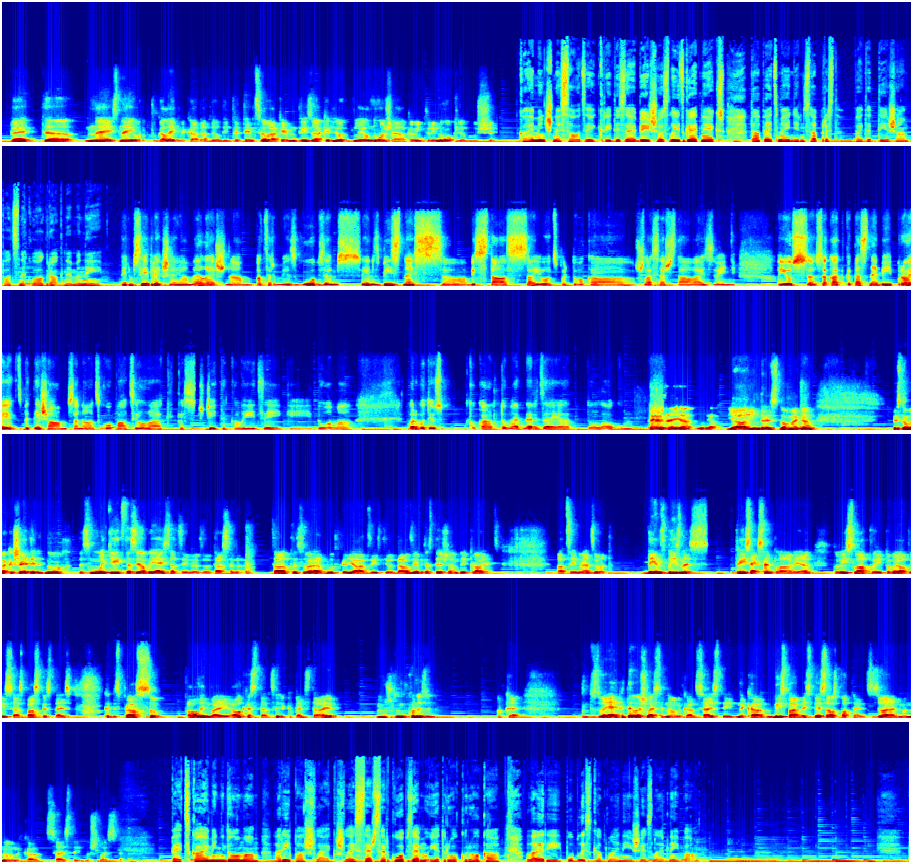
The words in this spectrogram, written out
Bet uh, nē, es nejūtu galīgi nekādu atbildību pret tiem cilvēkiem. Drīzāk ir ļoti liela nožēla, ka viņi tur ir nokļuvuši. Kaimiņš nesaudzīgi kritizē bijušos līdzgaitniekus, tāpēc mēģina saprast, vai tad tiešām pats neko agrāk nemanīja. Pirms iepriekšējām vēlēšanām atceramies Gobzemes dienas biznesa, visas tās sajūtas par to, kā Šlesers stāv aiz viņa. Jūs sakāt, ka tas nebija projekts, bet tiešām sanāca kopā cilvēki, kas šķita, ka līdzīgi domā. Varbūt jūs kaut kā tomēr neredzējāt to laukumu? Neredzējāt, jā, jā Indra, es domāju, gan. Es domāju, ka šeit ir nu, tas muļķītis, tas jau bija es acīm redzot, tā sanāk tā tas varētu būt jāatzīst, jo daudziem tas tiešām bija projekts. Acīm redzot, dienas biznesa, trīs eksemplāri, ja, pa visu Latviju, pa vēl visās paskastēs. Kad es prasu Aldim vai Aldi, kas tāds ir, kāpēc tā ir, viņš ko nezinu. Okay. Tu zvēri, ka tev ar šlēseri nav nekāda saistība. Nekāda. Vispār es pie savas potenciālas zvēru, man nav nekāda saistība ar šlēseri. Pēc kaimiņa domām arī pašlaik šlēsers ar gobzemu iet roku rokā, lai arī publiski apmainījušies laipnībām.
